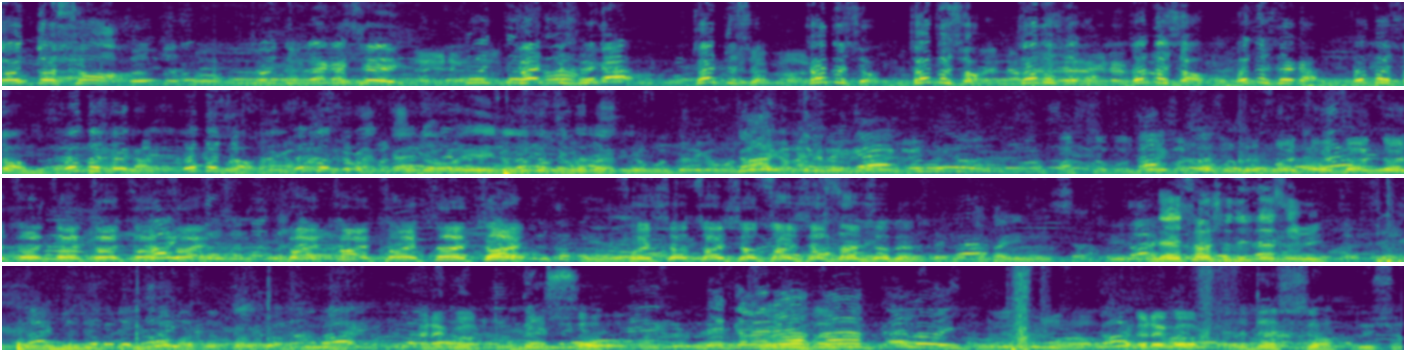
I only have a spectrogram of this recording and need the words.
চোদ্দশো। চোদ্দশো। টাকা সেই চোদ্দশো। টাকা চোদ্দশো চোদ্দশো। চোদ্দশো চোদ্দশো চোদ্দশো। চোদ্দশো টাকা। চোদ্দশো। চোদ্দশো টাকা। চোদ্দশো দেড়শো দিতেছি আমি। দেড়শো। দেড়শো। দুইশো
